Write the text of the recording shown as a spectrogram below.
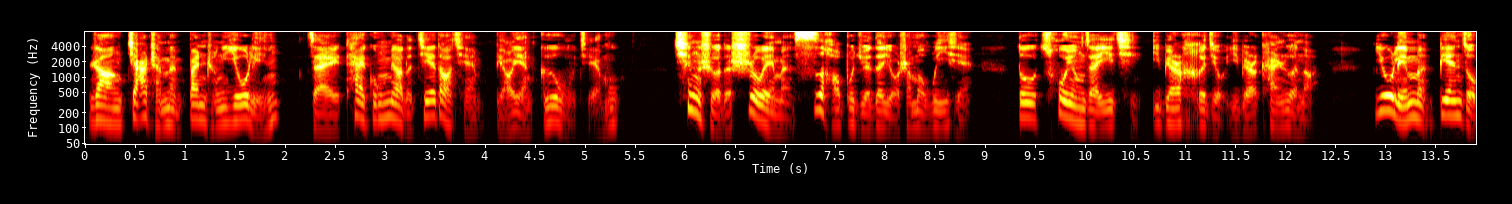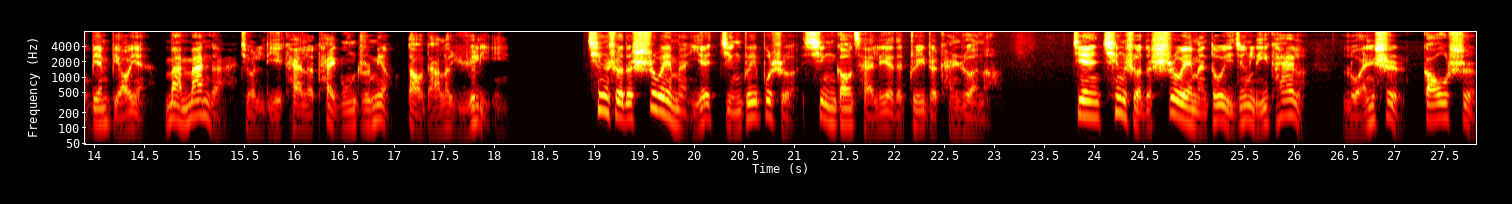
让家臣们扮成幽灵，在太公庙的街道前表演歌舞节目。庆舍的侍卫们丝毫不觉得有什么危险，都簇拥在一起，一边喝酒一边看热闹。幽灵们边走边表演，慢慢的就离开了太公之庙，到达了雨里。庆舍的侍卫们也紧追不舍，兴高采烈地追着看热闹。见庆舍的侍卫们都已经离开了，栾氏、高氏、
